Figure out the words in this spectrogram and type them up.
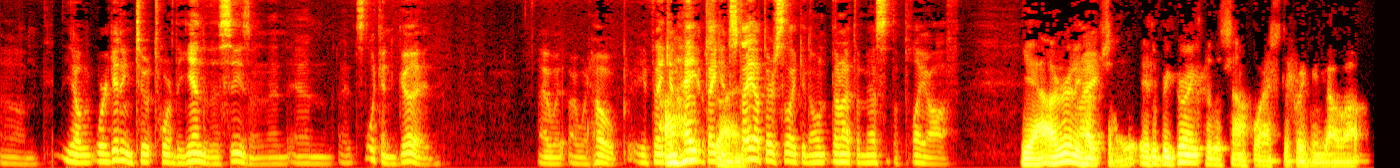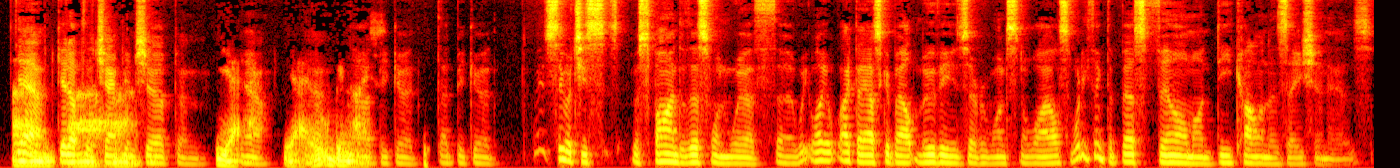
Um, you know, we're getting to it toward the end of the season, and, and it's looking good. I would I would hope if they can if they so. can stay up there so they can don't, don't have to mess with the playoff. Yeah, I really right. hope so. It'll be great for the Southwest if we can go up. Yeah, and, get up to the uh, championship and yeah, yeah, yeah, it would be nice. That'd be good. That'd be good. Let's see what you s- respond to this one with. Uh, we, we, like to ask about movies every once in a while. So, what do you think the best film on decolonization is?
